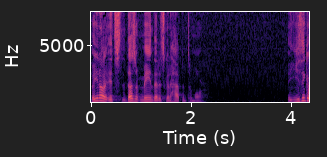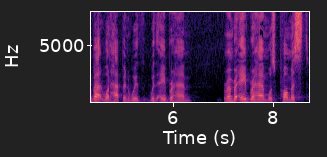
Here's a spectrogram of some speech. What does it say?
But you know, it doesn't mean that it's going to happen tomorrow. You think about what happened with, with Abraham. Remember, Abraham was promised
